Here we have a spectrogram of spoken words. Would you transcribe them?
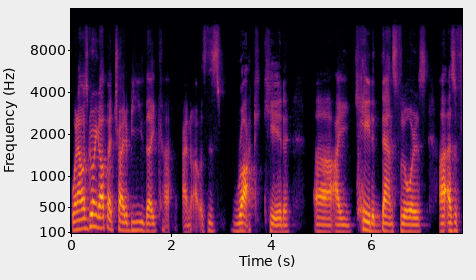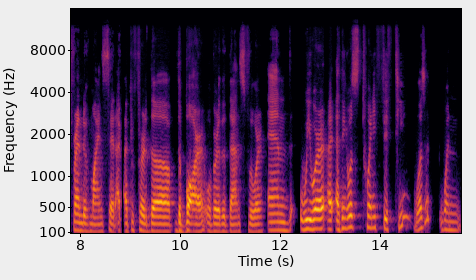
when I was growing up, I tried to be like, uh, I know, I was this rock kid. Uh, I hated dance floors. Uh, as a friend of mine said, I, I prefer the the bar over the dance floor. And we were, I, I think it was 2015, was it, when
